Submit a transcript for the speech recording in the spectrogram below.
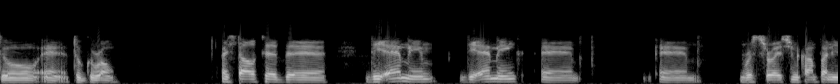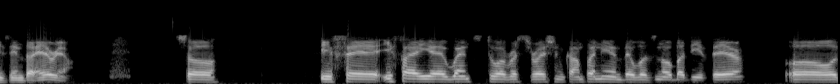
to uh, to grow. I started DMing DMing um, um, restoration companies in the area. So if uh, if I uh, went to a restoration company and there was nobody there, or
